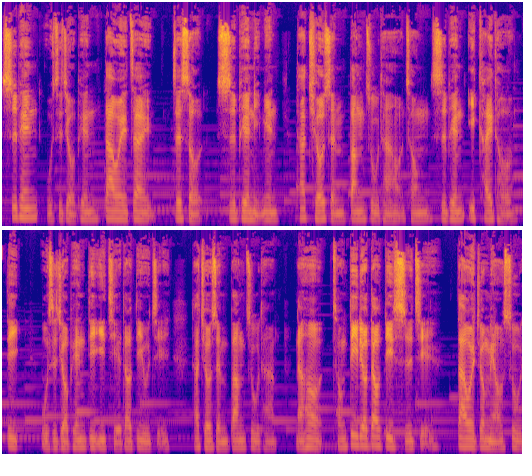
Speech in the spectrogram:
诗篇五十九篇，大卫在这首诗篇里面，他求神帮助他。哈，从诗篇一开头第。五十九篇第一节到第五节，他求神帮助他。然后从第六到第十节，大卫就描述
